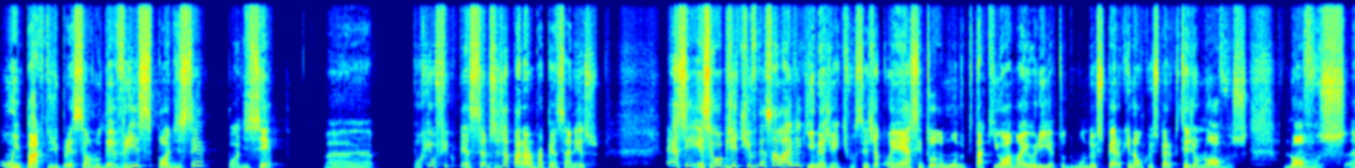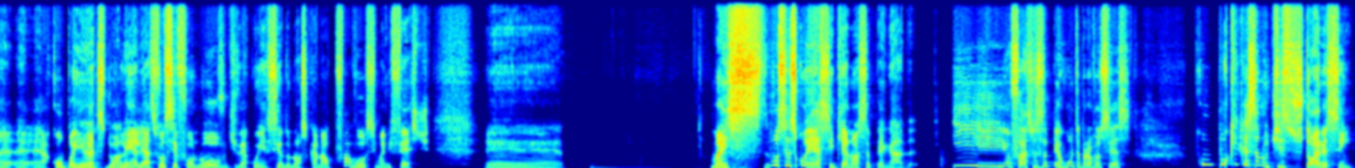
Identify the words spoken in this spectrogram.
Um impacto de pressão no De Vries, pode ser, pode ser. Uh, porque eu fico pensando, vocês já pararam para pensar nisso? Esse, esse, é o objetivo dessa live aqui, né, gente? Vocês já conhecem, todo mundo que está aqui, ou a maioria, todo mundo, eu espero que não, que eu espero que estejam novos, novos é, é, acompanhantes do Além. Aliás, se você for novo, estiver conhecendo o nosso canal, por favor, se manifeste. É... Mas vocês conhecem que é a nossa pegada. E eu faço essa pergunta para vocês. Por que, que essa notícia história assim?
